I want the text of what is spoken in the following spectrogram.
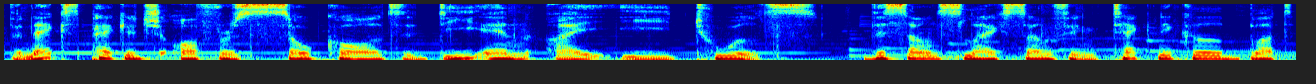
The next package offers so-called DNIE tools. This sounds like something technical, but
